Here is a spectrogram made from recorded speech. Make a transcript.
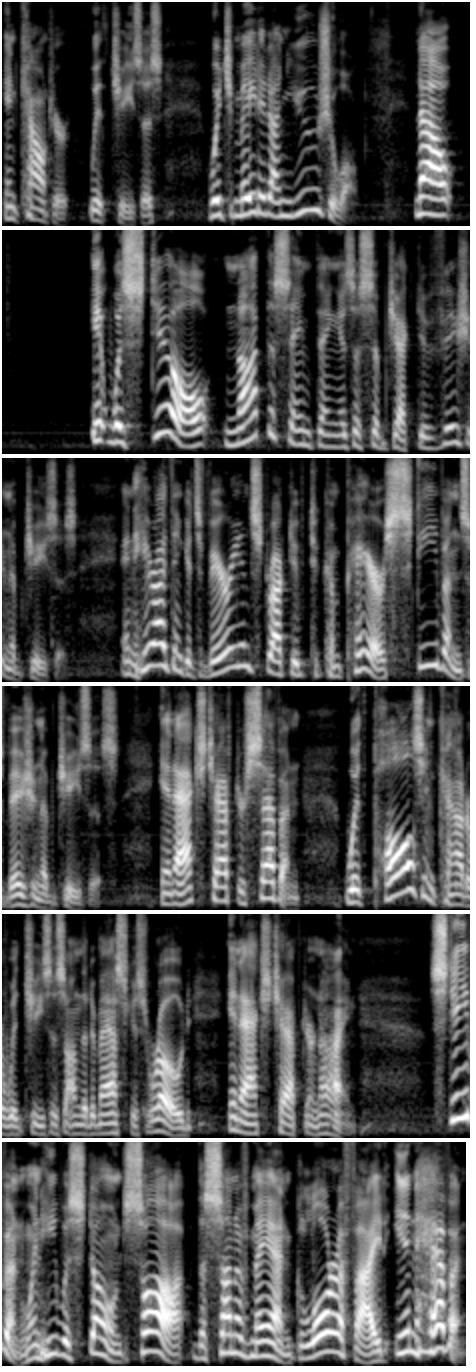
encounter with Jesus, which made it unusual. Now, it was still not the same thing as a subjective vision of Jesus. And here I think it's very instructive to compare Stephen's vision of Jesus in Acts chapter 7 with Paul's encounter with Jesus on the Damascus Road in Acts chapter 9. Stephen, when he was stoned, saw the Son of Man glorified in heaven,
